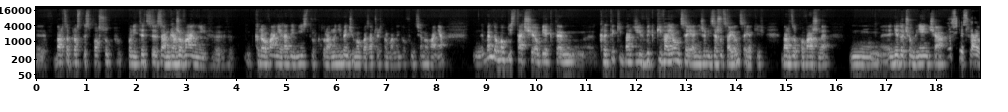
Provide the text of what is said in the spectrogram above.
W bardzo prosty sposób politycy zaangażowani w kreowanie Rady Ministrów, która no nie będzie mogła zacząć normalnego funkcjonowania, będą mogli stać się obiektem krytyki bardziej wykpiwającej, aniżeli zarzucającej jakieś bardzo poważne mm, niedociągnięcia Już się stali.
